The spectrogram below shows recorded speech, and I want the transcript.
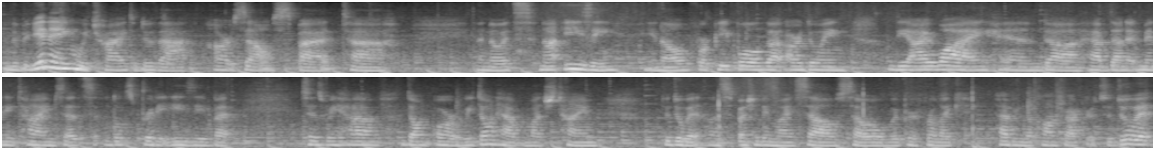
in the beginning we tried to do that ourselves but uh, I know it's not easy you know for people that are doing DIY and uh, have done it many times it looks pretty easy but since we have don't or we don't have much time to do it especially myself so we prefer like having the contractor to do it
